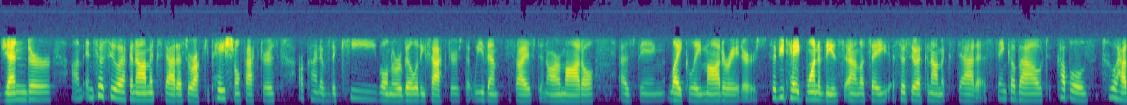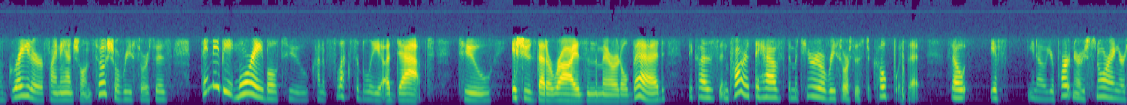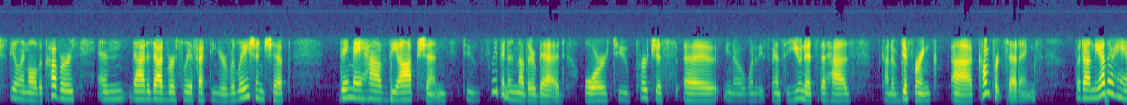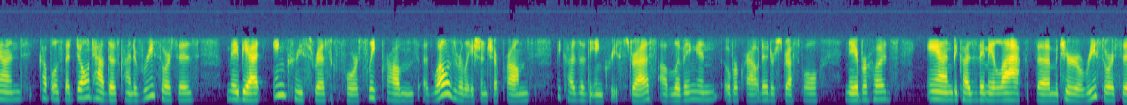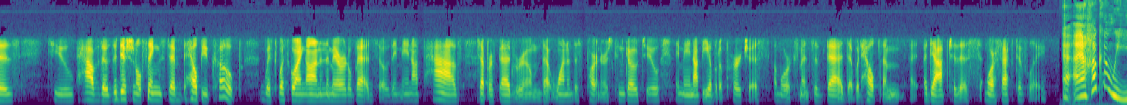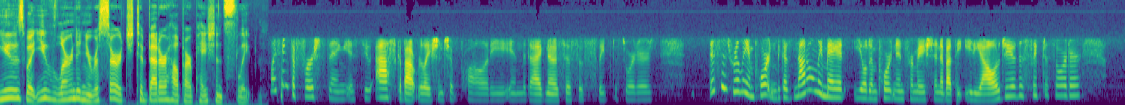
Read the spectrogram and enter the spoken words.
gender, um, and socioeconomic status or occupational factors are kind of the key vulnerability factors that we've emphasized in our model as being likely moderators. So if you take one of these, uh, let's say socioeconomic status, think about couples who have greater financial and social resources, they may be more able to kind of flexibly adapt to issues that arise in the marital bed because in part they have the material resources to cope with it. So you know your partner is snoring or stealing all the covers and that is adversely affecting your relationship, they may have the option to sleep in another bed or to purchase a, you know one of these fancy units that has kind of differing uh, comfort settings. But on the other hand, couples that don't have those kind of resources may be at increased risk for sleep problems as well as relationship problems because of the increased stress of living in overcrowded or stressful neighborhoods and because they may lack the material resources to have those additional things to help you cope with what's going on in the marital bed. So they may not have a separate bedroom that one of the partners can go to. They may not be able to purchase a more expensive bed that would help them adapt to this more effectively. How can we use what you've learned in your research to better help our patients sleep? Well, I think the first thing is to ask about relationship quality in the diagnosis of sleep disorders. This is really important because not only may it yield important information about the etiology of the sleep disorder,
